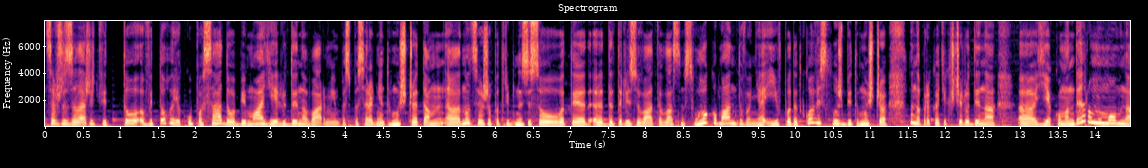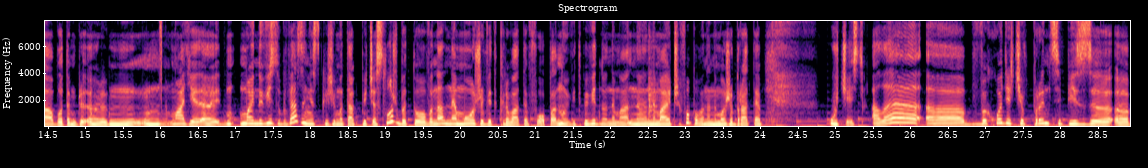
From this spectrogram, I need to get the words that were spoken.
це вже залежить від того, від того, яку посаду обіймає людина в армії безпосередньо, тому що там е, ну це вже потрібно з'ясовувати, е, деталізувати власне свого командування і в податковій службі, тому що, ну, наприклад, якщо людина е, є командиром умовно, або там е, має е, майнові зобов'язання, скажімо так, під час служби, то вона не може відкривати ФОПа. Ну, відповідно, не маючи ФОПа, вона не може брати. Участь, але е, виходячи в принципі з, е,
